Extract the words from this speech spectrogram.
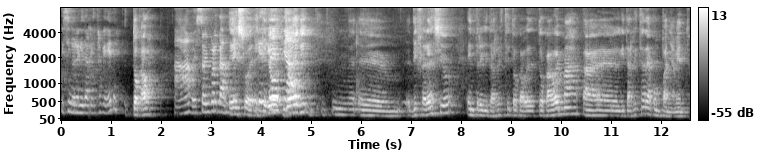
¿Y si no eres guitarrista, qué eres? Tocado. Ah, pues eso es importante. Eso es. es que yo, yo mm, diferencio entre guitarrista y tocado. tocado es más eh, guitarrista de acompañamiento,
